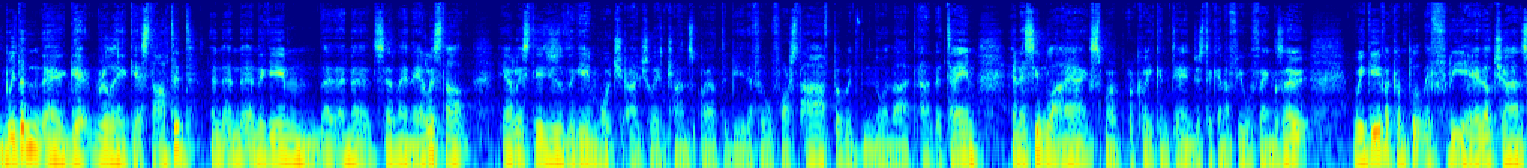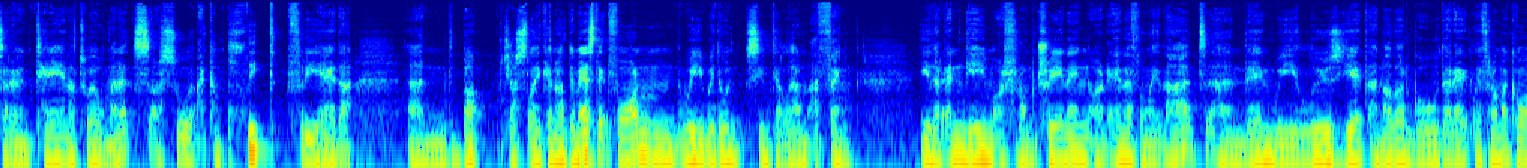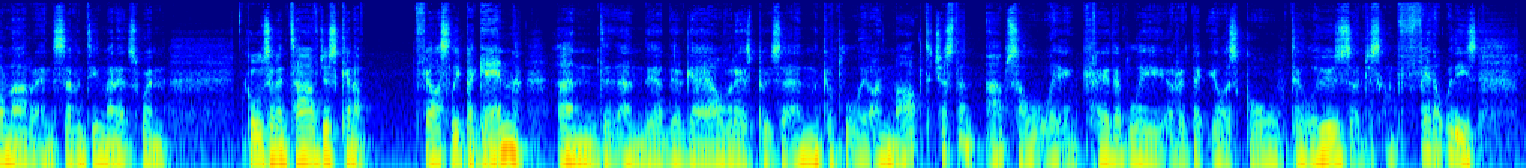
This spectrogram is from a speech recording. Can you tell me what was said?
we didn't uh, get really get started in, in, in the game, in the, certainly in the early start, early stages of the game, which actually transpired to be the full first half, but we didn't know that at the time. And it seemed like Ajax were, were quite content just to kind of feel things out. We gave a completely free header chance around 10 or 12 minutes or so, a complete free header. And but just like in our domestic form, we, we don't seem to learn a thing either in game or from training or anything like that. And then we lose yet another goal directly from a corner in 17 minutes when Goldson and Tav just kind of fell asleep again and and their, their guy Alvarez puts it in completely unmarked. Just an absolutely incredibly ridiculous goal to lose. I'm just I'm fed up with these.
